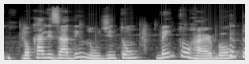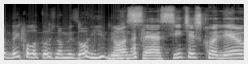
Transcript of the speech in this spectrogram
Localizado em Ludington, Benton Harbor. também colocou os nomes horríveis, Nossa, né? É, a Cíntia escolheu,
